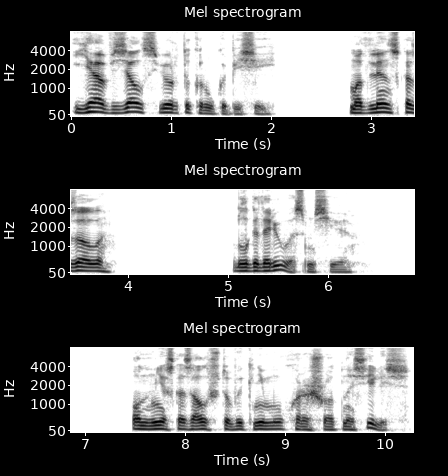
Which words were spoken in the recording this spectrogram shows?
Я взял сверток рукописей. Мадлен сказала, «Благодарю вас, мсье. Он мне сказал, что вы к нему хорошо относились.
